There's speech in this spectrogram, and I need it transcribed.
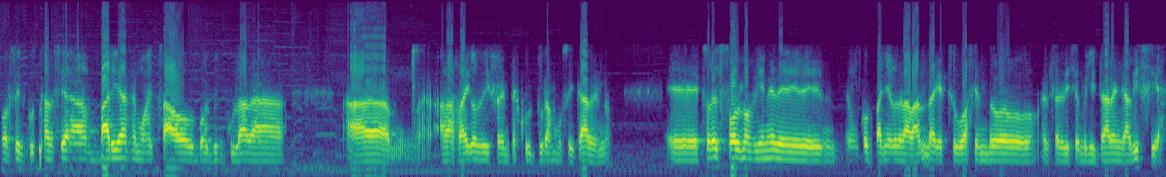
por circunstancias varias hemos estado pues, vinculadas a, a, arraigo de diferentes culturas musicales, ¿no? Eh, esto del folk nos viene de, un compañero de la banda que estuvo haciendo el servicio militar en Galicia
